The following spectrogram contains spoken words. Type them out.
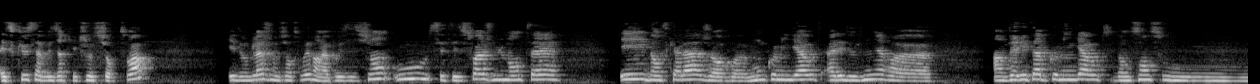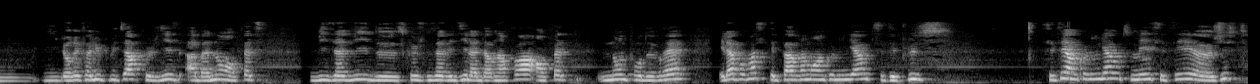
est-ce que ça veut dire quelque chose sur toi? Et donc là, je me suis retrouvée dans la position où c'était soit je lui mentais et dans ce cas-là, genre euh, mon coming out allait devenir euh, un véritable coming out dans le sens où il aurait fallu plus tard que je dise ah bah non en fait vis-à-vis de ce que je vous avais dit la dernière fois en fait non pour de vrai. Et là pour moi c'était pas vraiment un coming out c'était plus c'était un coming out mais c'était euh, juste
